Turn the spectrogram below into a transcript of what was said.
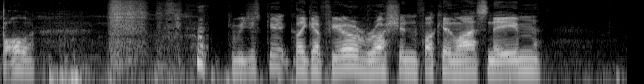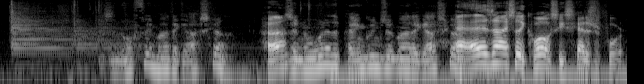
baller. Can we just get like a pure Russian fucking last name? Is it not from Madagascar? Huh? Is it not one of the penguins at Madagascar? It is actually Kowalski's Scottish report.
